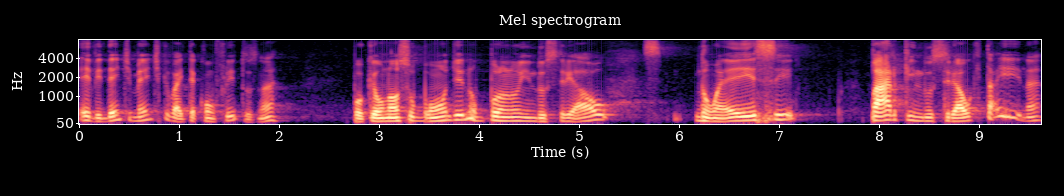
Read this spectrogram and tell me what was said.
evidentemente que vai ter conflitos, né? Porque o nosso bonde, no plano industrial, não é esse parque industrial que está aí, né?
